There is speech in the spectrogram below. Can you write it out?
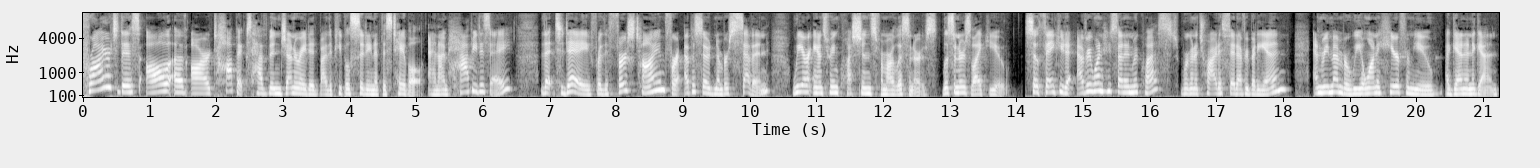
Prior to this, all of our topics have been generated by the people sitting at this table. And I'm happy to say that today, for the first time for episode number seven, we are answering questions from our listeners, listeners like you. So thank you to everyone who sent in requests. We're going to try to fit everybody in. And remember, we want to hear from you again and again.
